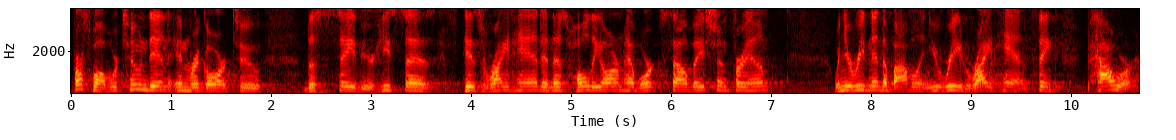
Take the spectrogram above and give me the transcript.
First of all, we're tuned in in regard to the Savior. He says his right hand and his holy arm have worked salvation for him. When you're reading in the Bible and you read right hand, think power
